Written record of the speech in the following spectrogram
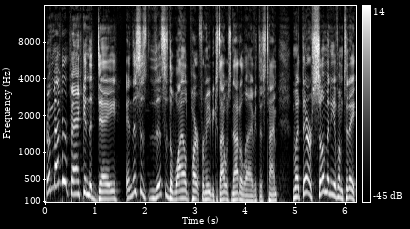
Remember back in the day, and this is this is the wild part for me because I was not alive at this time, but there are so many of them today.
